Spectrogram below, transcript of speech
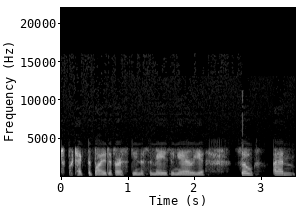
to protect the biodiversity in this amazing area. So um,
